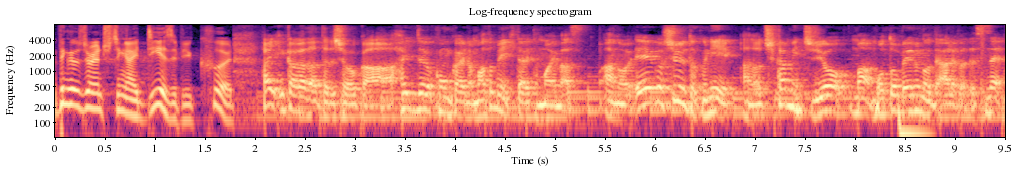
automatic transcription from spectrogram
I think those are interesting ideas if you could. はい、いかがだったでしょうか？はい、では今回のまとめいきたいと思います。あの英語習得にあの近道をまあ求めるのであればですね、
